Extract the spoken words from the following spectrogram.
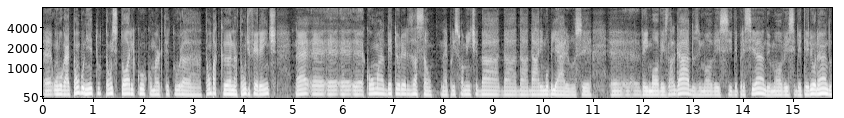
é, um lugar tão bonito, tão histórico, com uma arquitetura tão bacana, tão diferente, né, é, é, é, é com uma deteriorização, né, principalmente da, da, da, da área imobiliária. Você é, vê imóveis largados, imóveis se depreciando, imóveis se deteriorando,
